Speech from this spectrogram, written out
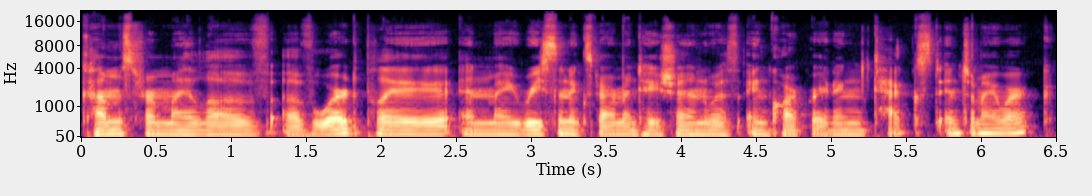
comes from my love of wordplay and my recent experimentation with incorporating text into my work.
